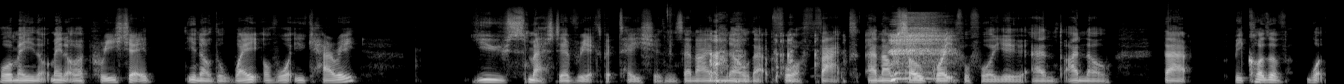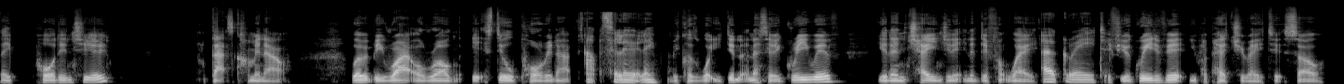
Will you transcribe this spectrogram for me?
or may not may not have appreciated, you know, the weight of what you carry, you smashed every expectations, and I know that for a fact. And I'm so grateful for you, and I know that because of what they poured into you, that's coming out. whether it be right or wrong, it's still pouring out Absolutely. because what you didn't necessarily agree with, you're then changing it in a different way. Agreed. If you agreed with it, you perpetuate it. So,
